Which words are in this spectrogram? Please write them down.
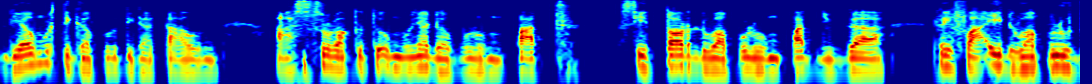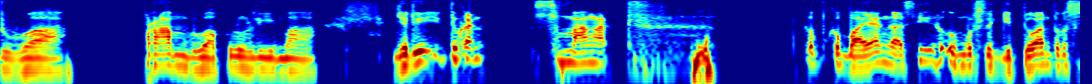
dia umur 33 tahun. Asrul waktu itu umurnya 24, Sitor 24 juga, Rifai 22, Pram 25. Jadi itu kan semangat kebayang nggak sih umur segituan terus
